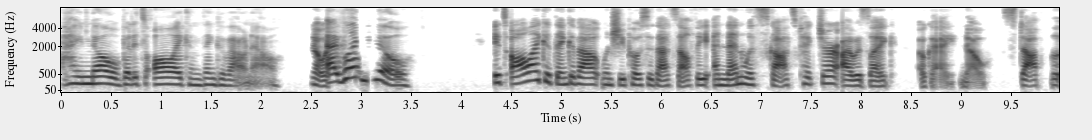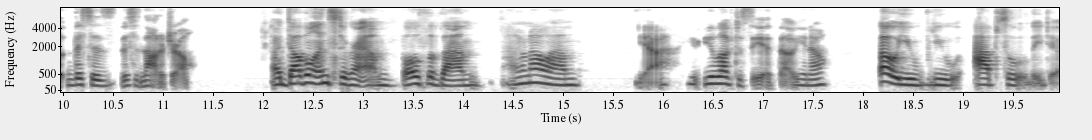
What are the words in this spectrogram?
I know, but it's all I can think about now. No, I blame you. It's all I could think about when she posted that selfie. And then with Scott's picture, I was like, okay, no, stop. This is, this is not a drill a double Instagram, both of them. I don't know. Um, yeah, you, you love to see it though, you know. Oh, you you absolutely do.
